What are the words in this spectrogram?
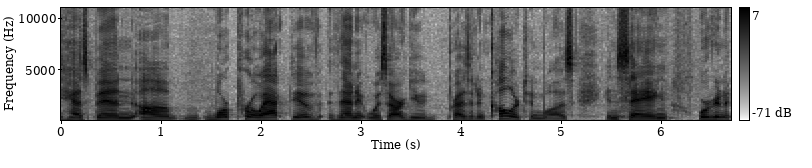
has been um, more proactive than it was argued President Cullerton was in saying we're going to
